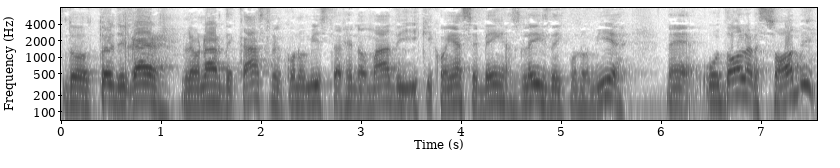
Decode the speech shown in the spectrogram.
doutor Edgar Leonardo de Castro, economista renomado e que conhece bem as leis da economia, né? o dólar sobe,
